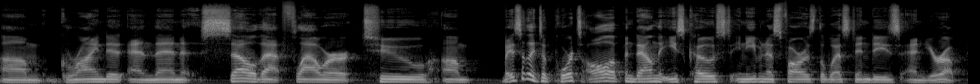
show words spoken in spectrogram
um, grind it, and then sell that flour to um, basically to ports all up and down the East Coast and even as far as the West Indies and Europe.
